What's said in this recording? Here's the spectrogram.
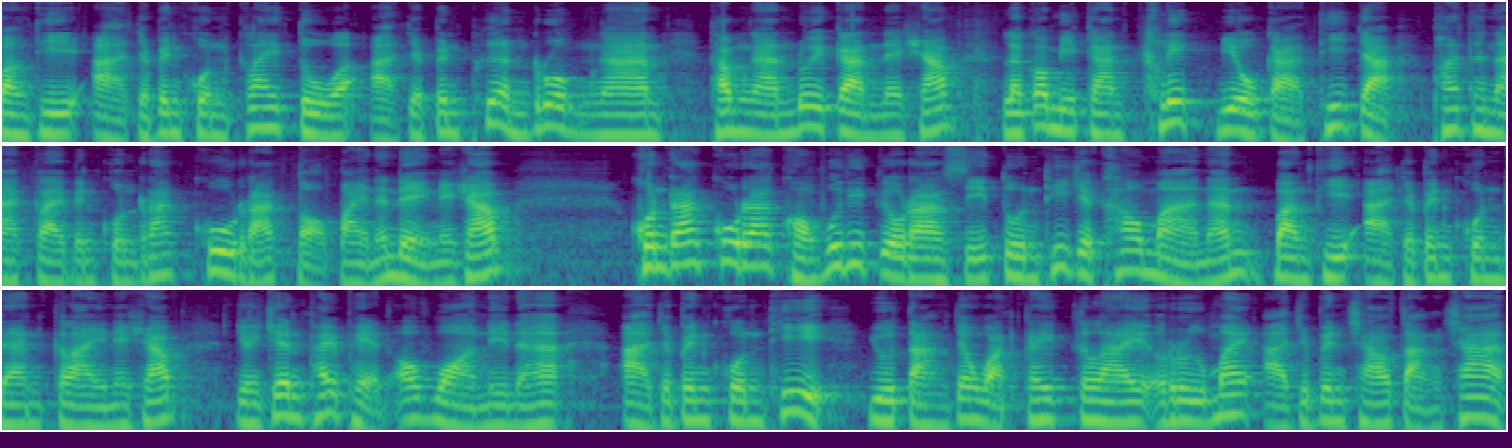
บางทีอาจจะเป็นคนใกล้ตัว อาจจะเป็นเพื่อนร่วมงานทำงานด้วยกันนะครับ แล้วก็มีการคลิกมีโอกาสที่จะพัฒนากลายเป็นคนรักคู่รักต่อไปนั่นเองนะครับ คนรักคู่รักของผู้ที่เกิดราศีตุลที่จะเข้ามานั้น บางทีอาจจะเป็นคนแดนไกลนะครับ อย่างเช่นไพ่เพจออฟวอนนี่นะฮะอาจจะเป็นคนที่อยู่ต่างจังหวัดไกลๆ หรือไม่อาจจะเป็นชาวต่างชาติ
